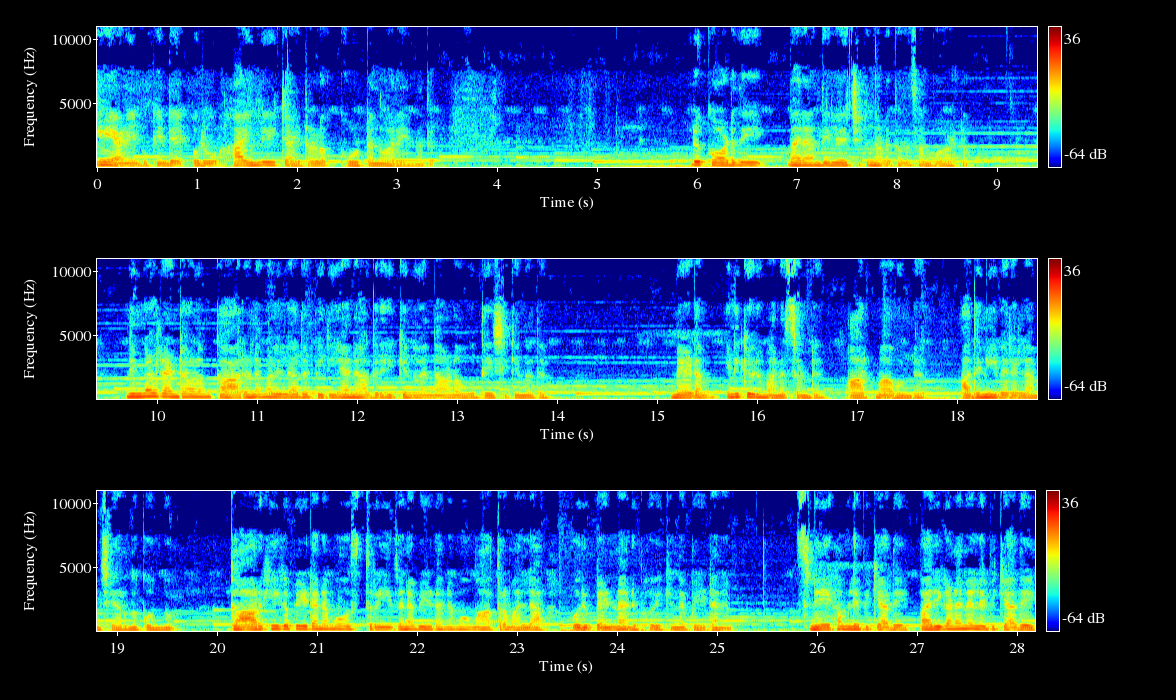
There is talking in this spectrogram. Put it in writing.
ഇനിയാണ് ഈ ബുക്കിന്റെ ഒരു ഹൈലൈറ്റ് ആയിട്ടുള്ള കോട്ട് എന്ന് പറയുന്നത്. ഒരു കോടതി വരാന്തയിൽ വെച്ചിട്ട് നടക്കുന്ന സംഭവമാട്ടോ. നിങ്ങൾ രണ്ടാളും കാരണങ്ങളില്ലാതെ പിരിയാൻ ആഗ്രഹിക്കുന്നു എന്നാണോ ഉദ്ദേശിക്കുന്നത്? മേഡം എനിക്കൊരു മനസ്സുണ്ട് ആത്മാവുണ്ട്. അതിന് ഇവരെല്ലാം ചേർന്ന് കൊന്നു. ഗാർഹിക പീഡനമോ സ്ത്രീധന പീഡനമോ മാത്രമല്ല ഒരു പെണ്ണ് അനുഭവിക്കുന്ന പീഡനം. സ്നേഹം ലഭിക്കാതെ പരിഗണന ലഭിക്കാതെ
